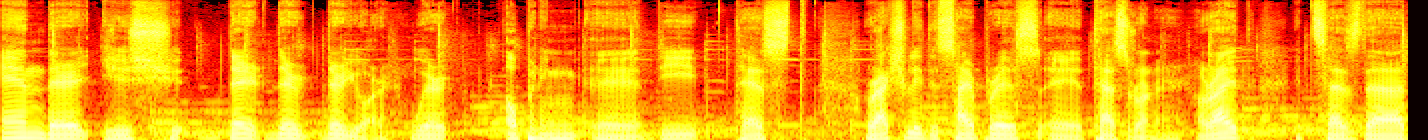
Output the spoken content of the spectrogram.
and there you should there there there you are. We're opening uh, the test or actually the cypress uh, test runner all right? It says that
